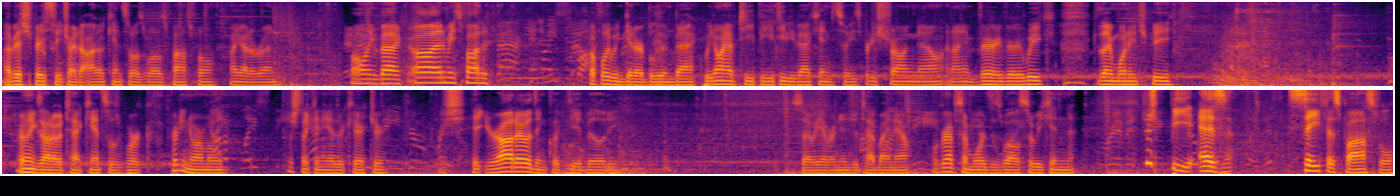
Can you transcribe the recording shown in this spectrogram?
I bitch basically tried to auto cancel as well as possible. I gotta run. Falling back. Oh, enemy spotted. Hopefully we can get our balloon back. We don't have TP. TP back in, so he's pretty strong now. And I am very, very weak because I'm 1 HP. Everything's auto attack cancels work pretty normally. Just like any other character. Just hit your auto, then click the ability. So we have our ninja tab by now. We'll grab some wards as well so we can just be as safe as possible.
